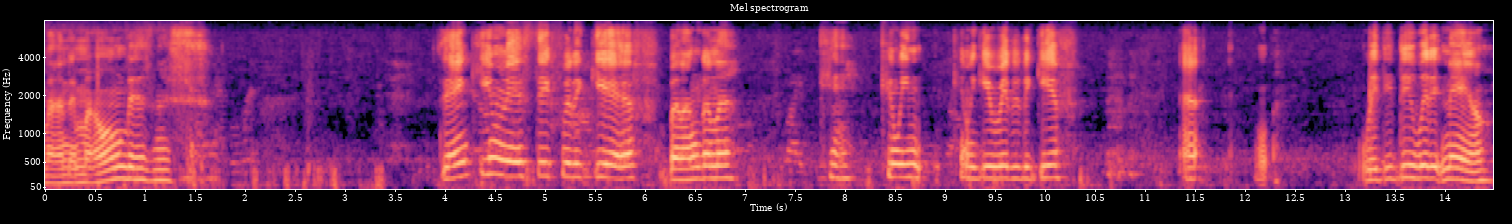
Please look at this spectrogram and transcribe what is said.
Minding my own business. Thank you, MystiQ, for the gift. But I'm gonna. Can can we can we get rid of the gift? Uh, what'd you do with it now?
